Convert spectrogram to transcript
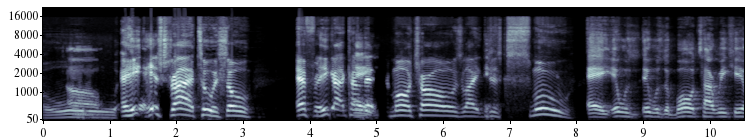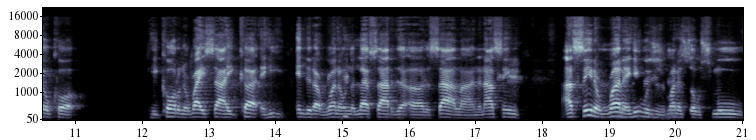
Oh, and he, his stride too is so effort. He got kind Hey. of that Jamaal Charles, like just smooth. Hey, it was it was the ball Tyreek Hill caught. He caught on the right side, he cut, and he ended up running on the left side of the uh the sideline. And I seen I seen him running. He was just running so smooth,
